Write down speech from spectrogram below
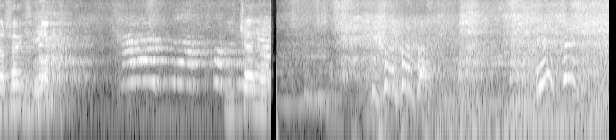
Perfekt, bra. Vi kan...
